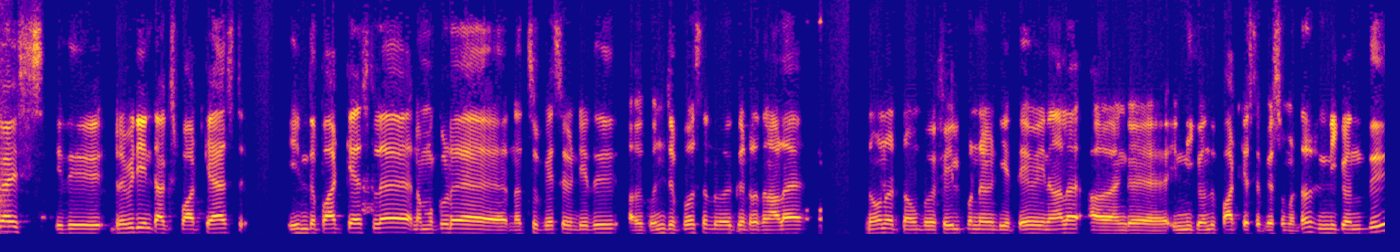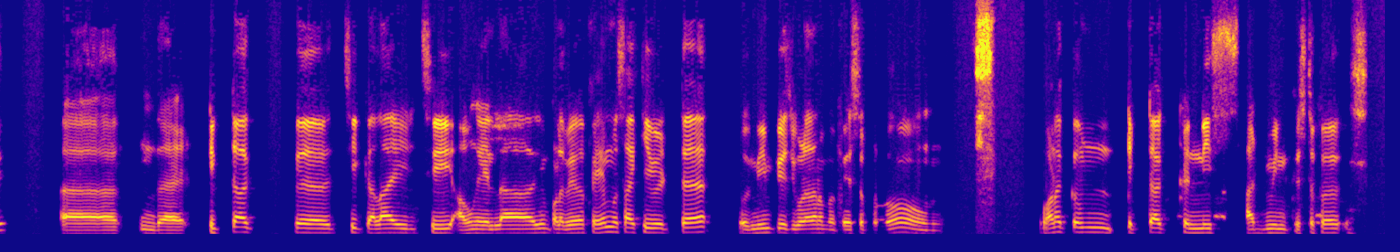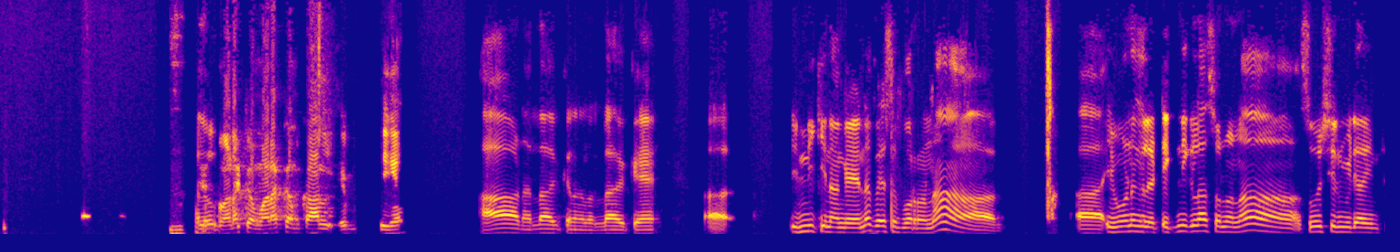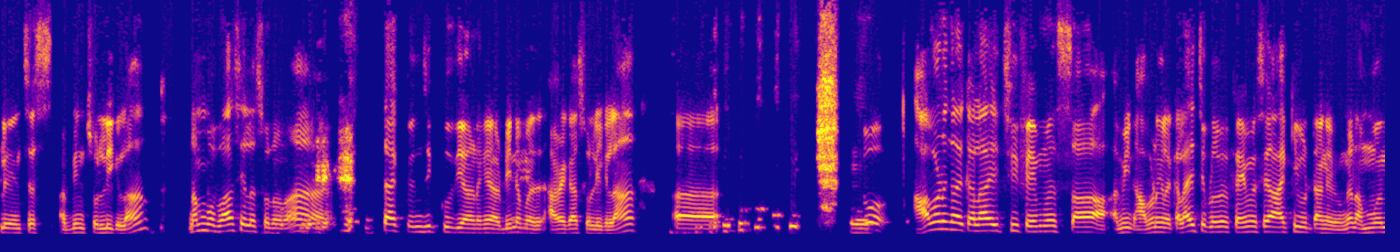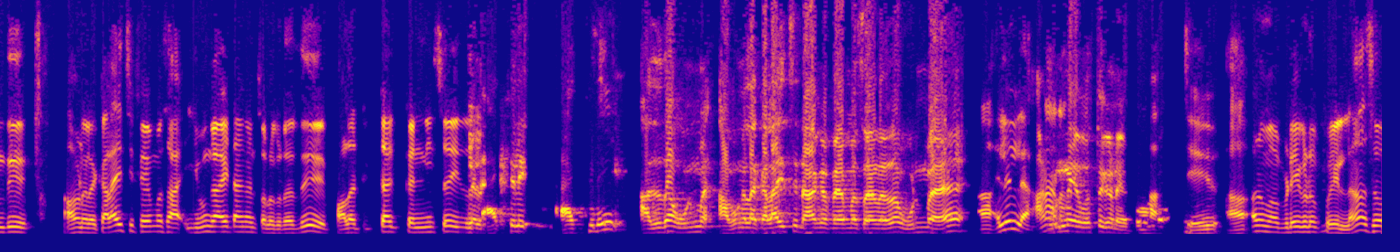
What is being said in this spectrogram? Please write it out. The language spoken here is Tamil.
கைஸ் இது டிரெவிடியன் டாக்ஸ் பாட்காஸ்ட் இந்த பாட்காஸ்ட்ல நம்ம கூட நச்சு பேச வேண்டியது அது கொஞ்சம் பர்சனல் ஒர்க்குன்றதுனால நோனட் நம்ம ஃபெயில் பண்ண வேண்டிய தேவையினால அங்க இன்னைக்கு வந்து பாட்காஸ்ட்ல பேச மாட்டார். இன்னைக்கு வந்து ஆஹ், இந்த டிக்டாக் வச்சு கலாயிச்சு அவங்க எல்லாரையும் பல பேர் ஃபேமஸ் ஆக்கி விட்ட ஒரு மீம் பேஜ் கூட தான் நம்ம பேச போறோம். வணக்கம் டிக்டாக் கன்னிஸ் அட்மின் கிறிஸ்டபர் ஹலோ. வணக்கம் வணக்கம் கால். எப்படி இருக்கீங்க? ஆ நல்லா இருக்கேன் நான் நல்லா இருக்கேன். இன்னைக்கு நாங்க என்ன பேச போறோம்னா இவனுங்களை டெக்னிக்கலா சொல்லலாம் சோஷியல் மீடியா இன்ஃப்ளூயன்சஸ் அப்படின்னு சொல்லிக்கலாம். நம்ம பாஷையில சொல்லலாம் டிக்டாக் குஞ்சு கூதியானுங்க அப்படின்னு நம்ம அழகா சொல்லிக்கலாம். அவனுங்களை கலாய்ச்சி ஃபேமஸா ஐ மீன் அவனுங்களை கலாய்ச்சி ஃபேமஸே ஆக்கி விட்டாங்க இவங்க. நம்ம வந்து அவனுங்களை கலாய்ச்சி ஃபேமஸ் இவங்க ஆயிட்டாங்கன்னு சொல்லக்கூடாது. பல டிக்டாக் கன்னிஸ இல்ல ஆக்சுவலி ஆக்சுவலி அதுதான் உண்மை. அவங்கள கலாய்ச்சு நாங்க ஃபேமஸ் ஆனதுதான் உண்மை. இல்ல இல்ல ஆனா உண்மையை ஒத்துக்கணும் எப்போ சரி, நம்ம அப்படியே கூட போயிடலாம். சோ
